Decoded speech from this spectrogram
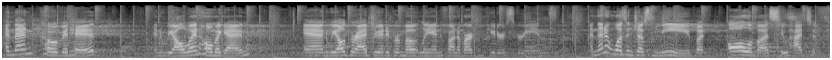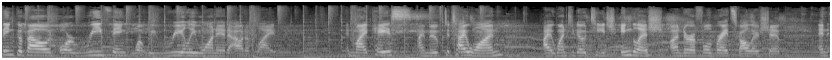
And then COVID hit, and we all went home again, and we all graduated remotely in front of our computer screens. And then it wasn't just me, but all of us who had to think about or rethink what we really wanted out of life. In my case, I moved to Taiwan. I went to go teach English under a Fulbright scholarship, and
